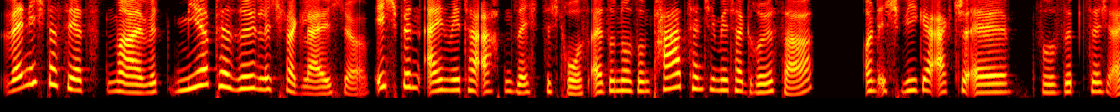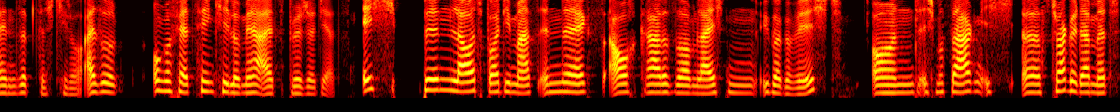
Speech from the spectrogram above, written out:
wenn ich das jetzt mal mit mir persönlich vergleiche, ich bin 1,68 Meter groß, also nur so ein paar Zentimeter größer und ich wiege aktuell so 70, 71 Kilo. Also ungefähr 10 Kilo mehr als Bridget jetzt. Ich bin laut Body Mass Index auch gerade so am leichten Übergewicht. Und ich muss sagen, ich äh, struggle damit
